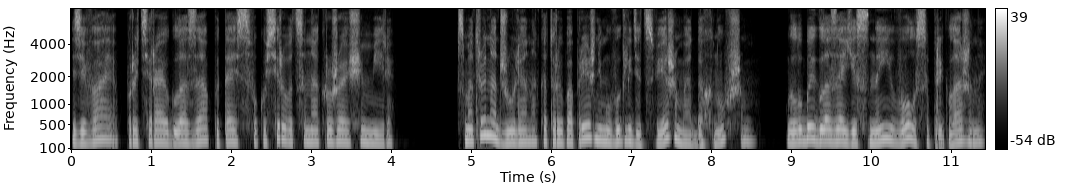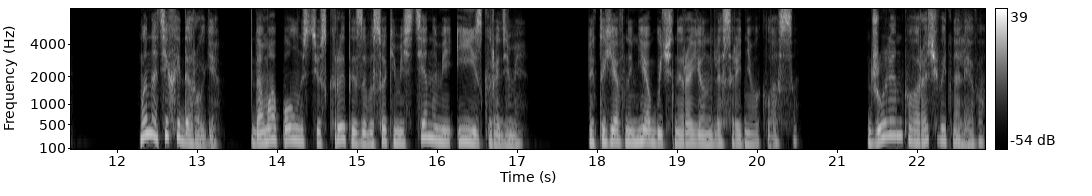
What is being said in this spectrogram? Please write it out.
Зевая, протираю глаза, пытаясь сфокусироваться на окружающем мире. Смотрю на Джулиана, который по-прежнему выглядит свежим и отдохнувшим. Голубые глаза ясны, волосы приглажены. Мы на тихой дороге. Дома полностью скрыты за высокими стенами и изгородями. Это явно необычный район для среднего класса. Джулиан поворачивает налево.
